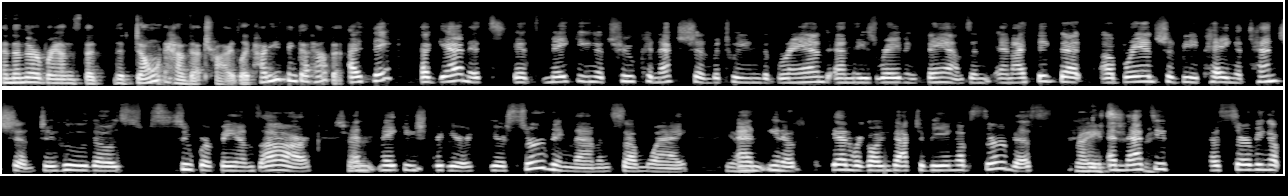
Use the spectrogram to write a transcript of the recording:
and then there are brands that that don't have that tribe. Like, how do you think that happens? I think again it's it's making a true connection between the brand and these raving fans. And and i think that a brand should be paying attention to who those super fans are sure. and making sure you're you're serving them in some way. Yeah. and you know again we're going back to being of service. Right. And that's right. uh, serving up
